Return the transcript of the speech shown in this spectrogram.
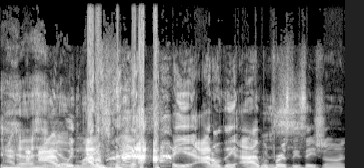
I, I Yo, would. I don't. Spade. yeah, I don't think I would was- personally say Sean.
